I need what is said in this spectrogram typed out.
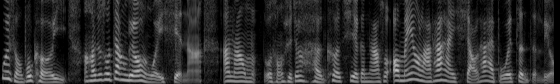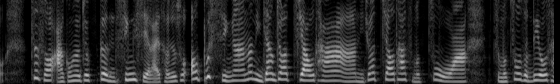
为什么不可以？然后他就说这样溜很危险啊！啊，然后我们我同学就很客气的跟他说：“哦，没有啦，他还小，他还不会正着溜。”这时候阿公又就更心血来潮，就说：“哦，不行啊，那你这样就要教他啊，你就要教他怎么做啊，怎么坐着溜才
